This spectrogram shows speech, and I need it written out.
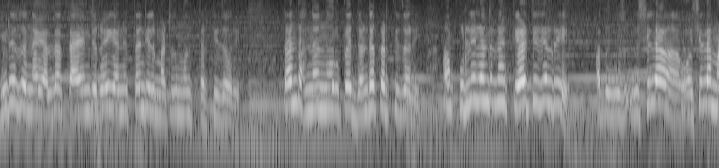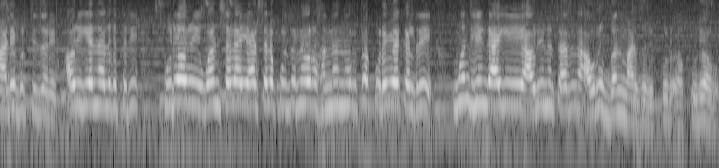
ಹಿಡಿದು ಎಲ್ಲ ತಾಯಂದಿರು ಏನು ತಂದು ಇಲ್ಲಿ ಮಠದ ಮುಂದೆ ತರ್ತಿದ್ದೇವ್ರಿ. ತಂದು ಹನ್ನೊಂದು ನೂರು ರೂಪಾಯಿ ದಂಡ ಕಟ್ತಿದ್ದೇವ್ರಿ. ಅವ್ನು ಕುಡ್ಲಿಲ್ಲ ಅಂದ್ರೆ ನಾವು ಕೇಳ್ತಿದ್ದಿಲ್ರಿ. ಅದು ಉಸಿಲ ಉಸಿಲ ಮಾಡೇ ಮಾಡೇ ಬಿಡ್ತಿದ್ದೇವ್ರಿ. ಅವ್ರಿಗೆ ಏನು ಆಗ್ಲಿಕತ್ತ ರೀ ಕುಡಿಯೋರು ಒಂದು ಸಲ, ಎರಡು ಸಲ ಕುಡಿದ್ರು ಅವ್ರು ಹನ್ನೊಂದು ನೂರು ರೂಪಾಯಿ ಕೊಡಬೇಕಲ್ರಿ. ಮುಂದೆ ಹಿಂಗಾಗಿ ಅವ್ರಿನ ತ್ರಾಸ ಅವರು ಬಂದ್ ಮಾಡಿದ್ರು ರೀ ಕುಡಿ ಕುಡಿಯೋರು.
